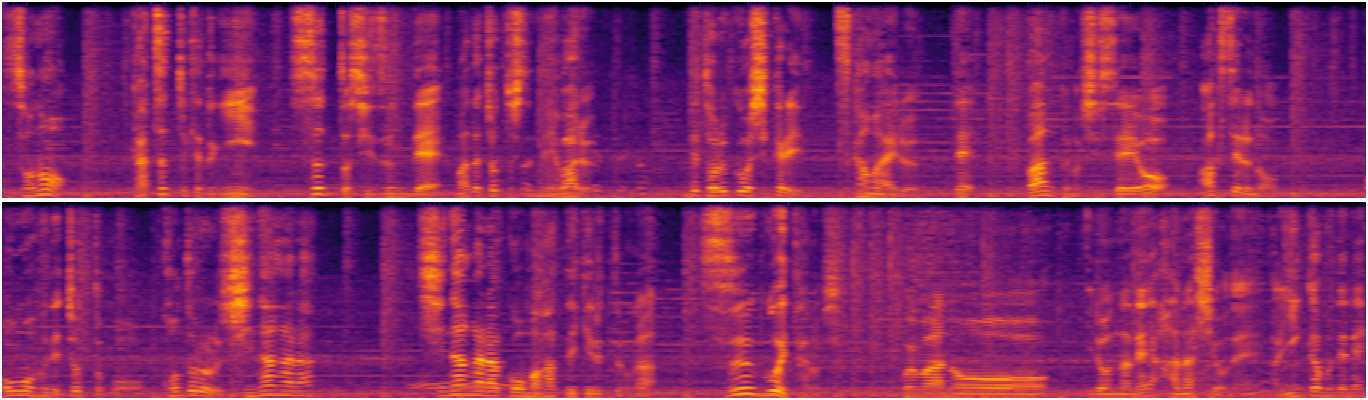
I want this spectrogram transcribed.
そのガツッときた時にスッと沈んでまたちょっとして粘る。でトルクをしっかり捕まえる。でバンクの姿勢をアクセルのオンオフでちょっとこうコントロールしながらしながらこう曲がっていけるっていうのがすごい楽しい。これもあの、いろんなね話をねインカムでね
